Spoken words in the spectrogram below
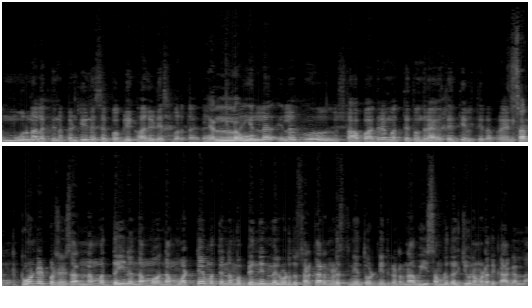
ಒಂದ್ ಮೂರ್ ನಾಲ್ಕು ದಿನ ಕಂಟಿನ್ಯೂಸ್ ಆಗಿ ಪಬ್ಲಿಕ್ ಹಾಲಿಡೇಸ್ ಬರ್ತಾ ಇದೆ. ಎಲ್ಲ ಎಲ್ಲ ಎಲ್ಲರಿಗೂ ಸ್ಟಾಪ್ ಆದ್ರೆ ಮತ್ತೆ ತೊಂದರೆ ಆಗುತ್ತೆ ಅಂತ ಹೇಳ್ತೀರಾ ಸರ್ ಪ್ರಯಾಣಿಕರಿಗೆ ಟೂ ಹಂಡ್ರೆಡ್ ಪರ್ಸೆಂಟ್ ಸರ್. ನಮ್ಮ ದೈನ ನಮ್ಮ ನಮ್ಮ ಹೊಟ್ಟೆ ಮತ್ತೆ ನಮ್ಮ ಬೆನ್ನಿನ ಮೇಲೆ ಹೊಡೆದು ಸರ್ಕಾರ ನಡೆಸ್ತೀನಿ ಅಂತ ಹೊರಟು ನಿಂತ್ಕೊಂಡ್ರೆ ನಾವು ಈ ಸಂಬಳದಲ್ಲಿ ಜೀವನ ಮಾಡೋದಕ್ಕಾಗಲ್ಲ.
